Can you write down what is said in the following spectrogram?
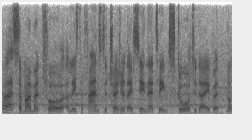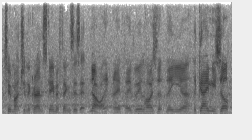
Well, that's a moment for at least the fans to treasure. They've seen their team score today, but not too much in the grand scheme of things, is it? No, I think they, they realise that the uh, the game is up,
